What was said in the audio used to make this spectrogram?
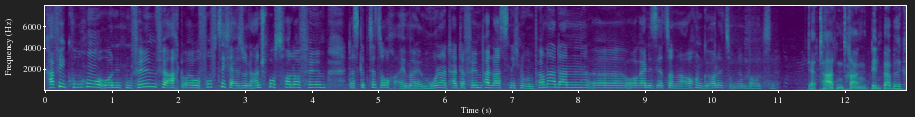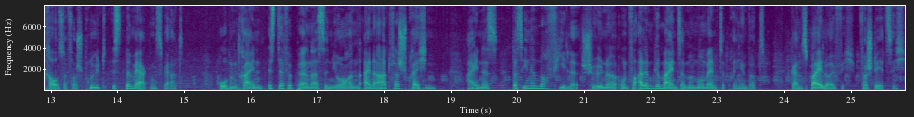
Kaffee, Kuchen und ein Film für 8,50 Euro, also ein anspruchsvoller Film. Das gibt es jetzt auch einmal im Monat, hat der Filmpalast nicht nur in Pirna dann äh, organisiert, sondern auch in Görlitz und in Bautzen. Der Tatendrang, den Bärbel Krause versprüht, ist bemerkenswert. Obendrein ist er für Pirna Senioren eine Art Versprechen, eines, das ihnen noch viele schöne und vor allem gemeinsame Momente bringen wird. Ganz beiläufig, versteht sich.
